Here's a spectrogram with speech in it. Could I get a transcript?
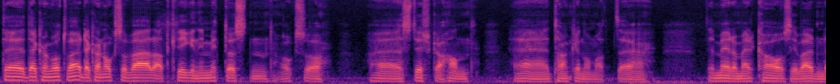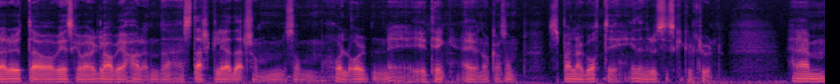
Det, det kan godt være. Det kan også være at krigen i Midtøsten også eh, styrker han eh, tanken om at eh, det er mer og mer kaos i verden der ute, og vi skal være glad vi har en eh, sterk leder som, som holder orden i, i ting. er jo noe som spiller godt i, i den russiske kulturen. Um,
